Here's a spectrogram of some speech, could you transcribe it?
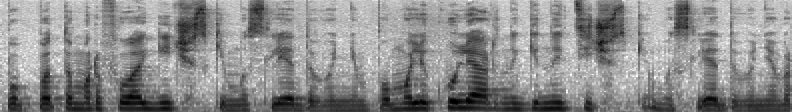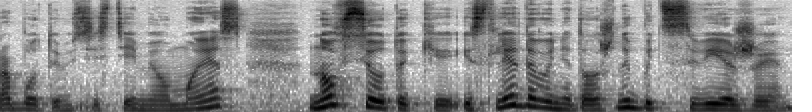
по патоморфологическим исследованиям, по молекулярно-генетическим исследованиям, работаем в системе ОМС, но все-таки исследования должны быть свежие.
